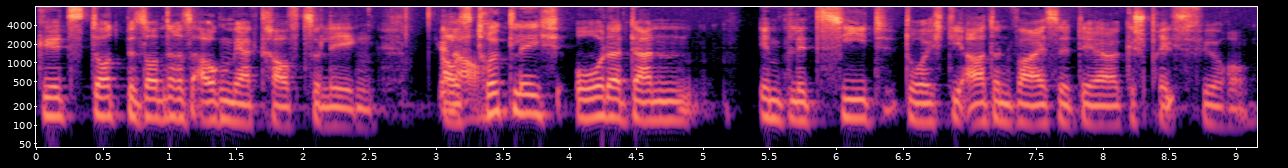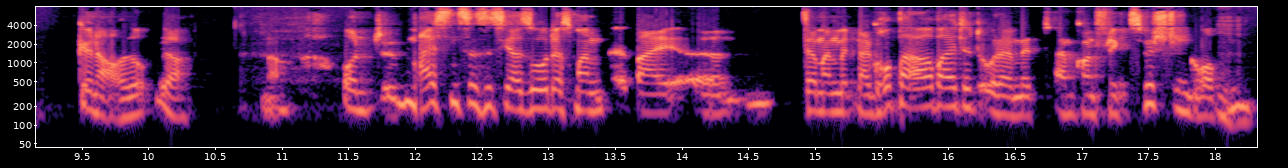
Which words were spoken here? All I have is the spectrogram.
gilt es dort besonderes Augenmerk drauf zu legen. Genau. Ausdrücklich oder dann implizit durch die Art und Weise der Gesprächsführung. Genau, so, ja. Genau. Und meistens ist es ja so, dass man bei, äh, wenn man mit einer Gruppe arbeitet oder mit einem Konflikt zwischen Gruppen,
